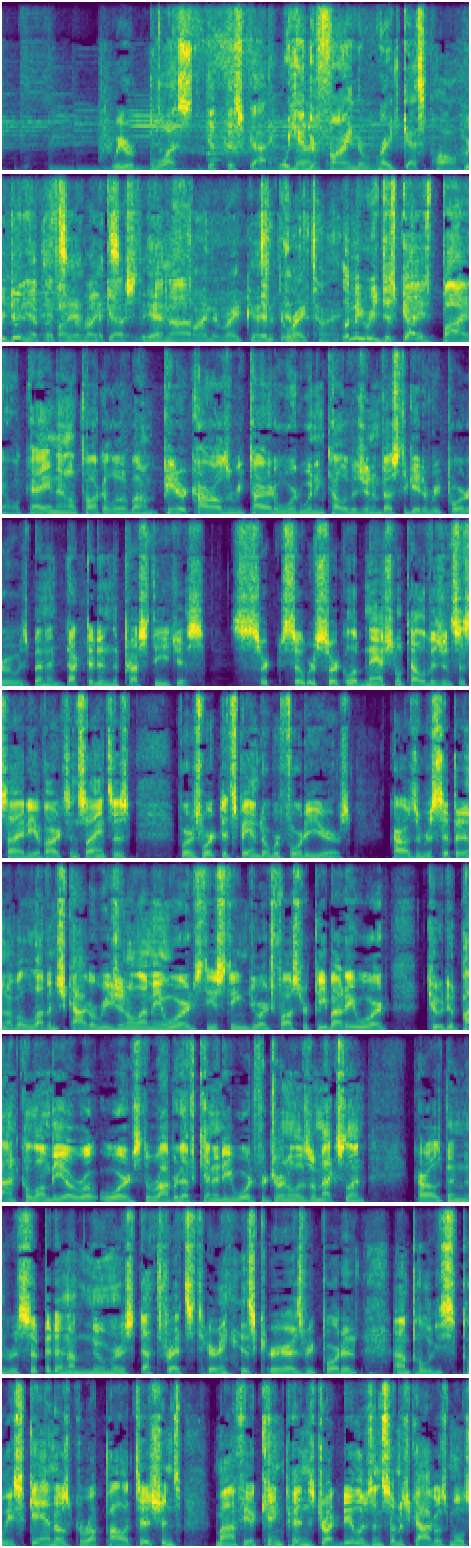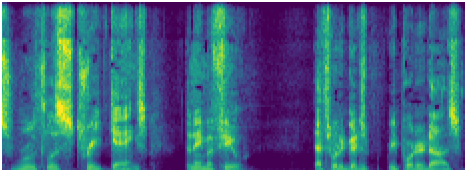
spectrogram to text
we were blessed to get this guy. We had to find the right guest, Paul. We did have to That's find it. the right That's guest, it. We had and to uh, find the right guest and- at the right time. Let me read this guy's bio, okay, and then I'll talk a little about him. Peter Karl is a retired award-winning television investigative reporter who has been inducted in the prestigious Cir- Silver Circle of National Television Society of Arts and Sciences for his work that spanned over 40 years. Karl is a recipient of 11 Chicago Regional Emmy Awards, the esteemed George Foster Peabody Award, two DuPont Columbia Awards, the Robert F. Kennedy Award for Journalism Excellent. Karl has been the recipient of numerous death threats during his career, as reported on police police scandals, corrupt politicians, mafia kingpins, drug dealers, and some of Chicago's most ruthless street gangs, to name a few. That's what a good reporter does.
